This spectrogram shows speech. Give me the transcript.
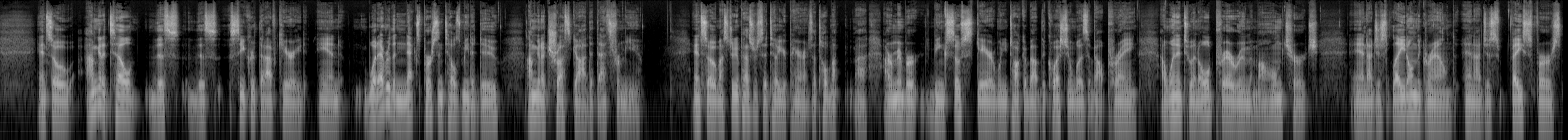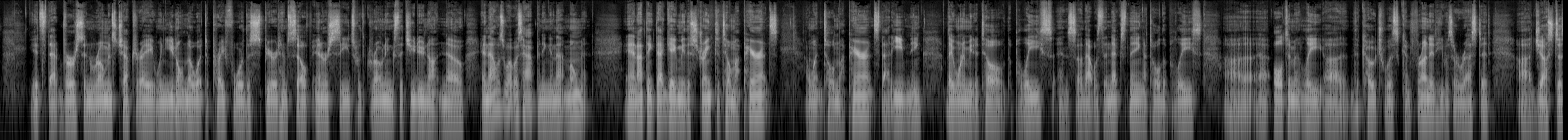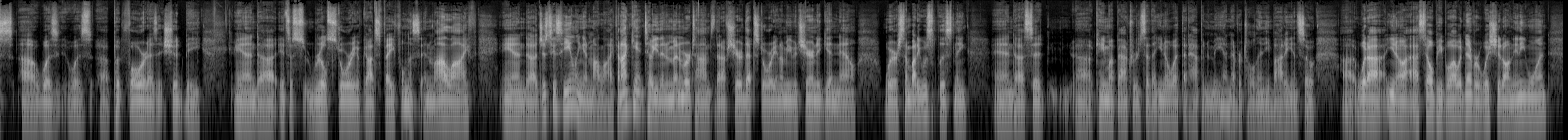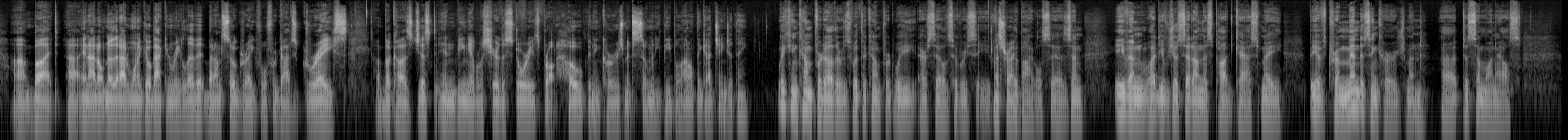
And so I'm going to tell this this secret that I've carried and whatever the next person tells me to do, I'm going to trust God that that's from you. And so my student pastor said, "Tell your parents." I told my, my, I remember being so scared when you talk about the question was about praying. I went into an old prayer room at my home church, and I just laid on the ground and I just face first. It's that verse in Romans chapter 8 when you don't know what to pray for, the Spirit Himself intercedes with groanings that you do not know. And that was what was happening in that moment. And I think that gave me the strength to tell my parents. I went and told my parents that evening. They wanted me to tell the police, and so that was the next thing. I told the police. Uh, ultimately, uh, the coach was confronted. He was arrested. Uh, justice uh, was was uh, put forward as it should be, and uh, it's a real story of God's faithfulness in my life and just His healing in my life. And I can't tell you the number of times that I've shared that story, and I'm even sharing it again now, where somebody was listening and uh, said uh, came up after and said that you know what that happened to me. I never told anybody, and so uh, what I you know I, tell people I would never wish it on anyone, uh, but uh, and I don't know that I'd want to go back and relive it, but I'm so grateful for God's grace. Uh, because just in being able to share the story, it's brought hope and encouragement to so many people. I don't think I'd change a thing. We can comfort others with the comfort we ourselves have received. That's right. The Bible says. And even what you've just said on this podcast may be of tremendous encouragement mm. uh, to someone else.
